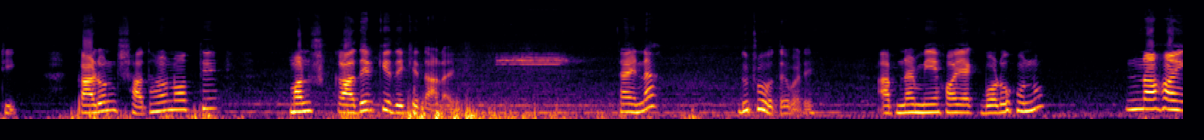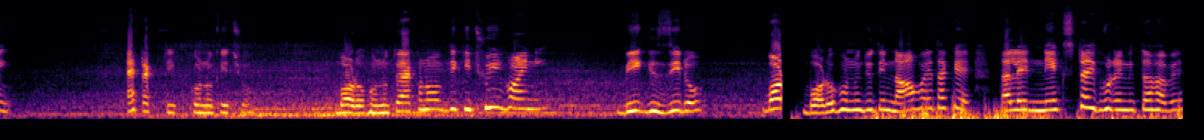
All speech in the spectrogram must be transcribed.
ঠিক। কারণ সাধারণ অর্থে মানুষ কাদেরকে দেখে দাঁড়ায়? তাই না? দুটো হতে পারে। আপনার মেয়ে হয় এক বড় হনু, না হয় অ্যাট্রাকটিভ কোনো কিছু। বড় হনু তো এখনও অবধি কিছুই হয়নি। বিগ জিরো বড় হনু যদি না হয়ে থাকে, তাহলে নেক্সটটাই ধরে নিতে হবে।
